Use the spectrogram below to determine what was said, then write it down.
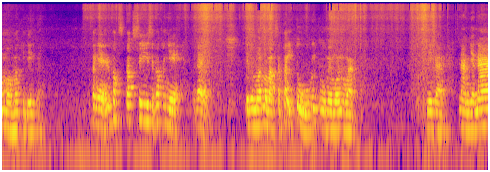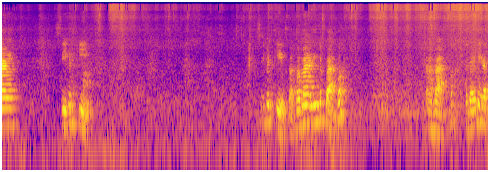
มหอมผักกิเล็กเลยผักขะแยะผักผักซีใส่ผักขะแยะก็ได้แต่ไม่มอนมาหมักสับผักอีตู่ผักอีตู่ไม่มอนมาหมักนี่ก็น้ำยานางสีพันกีบ สี่พันกีบก็ประมาณจักบาทปะห้าบาทปะก็ได้นี่แหละ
